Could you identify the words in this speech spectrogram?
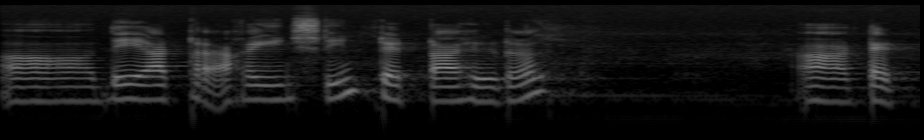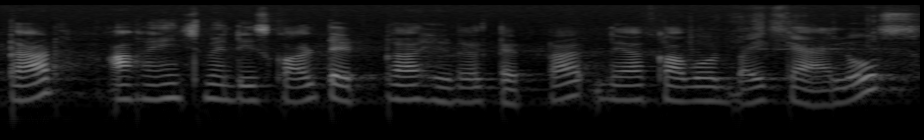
Uh, they are arranged in tetrahedral uh, tetrad. Arrangement is called tetrahedral tetrad. They are covered by callose.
